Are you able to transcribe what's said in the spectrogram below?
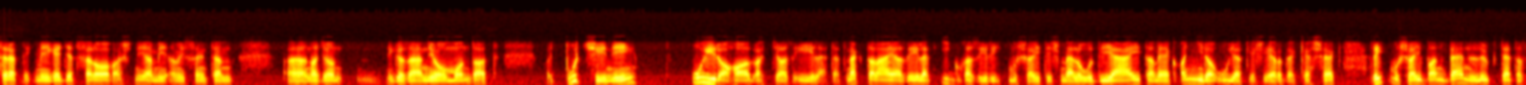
Szeretnék még egyet felolvasni, ami, ami szerintem nagyon igazán jó mondat, hogy Puccini újra hallgatja az életet, megtalálja az élet igazi ritmusait és melódiáit, amelyek annyira újak és érdekesek. Ritmusaiban benlüktet az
